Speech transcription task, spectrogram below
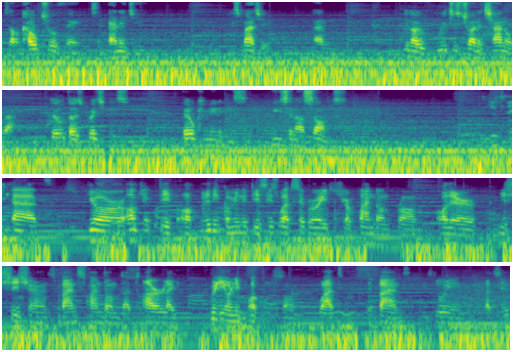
It's not a cultural thing, it's an energy. It's magic. And you know, we're just trying to channel that, build those bridges build communities using our songs. Do you think that your objective of building communities is what separates your fandom from other musicians, bands fandom that are like really only focused on what the band is doing? That's it.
